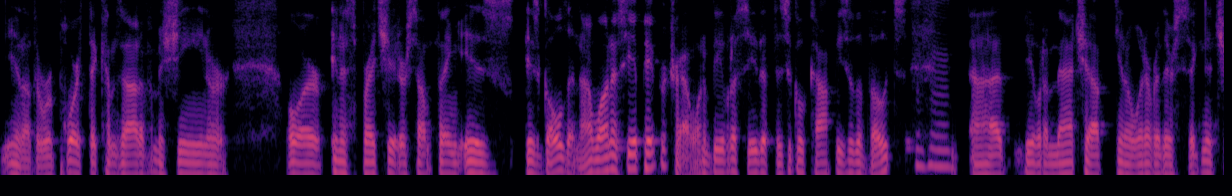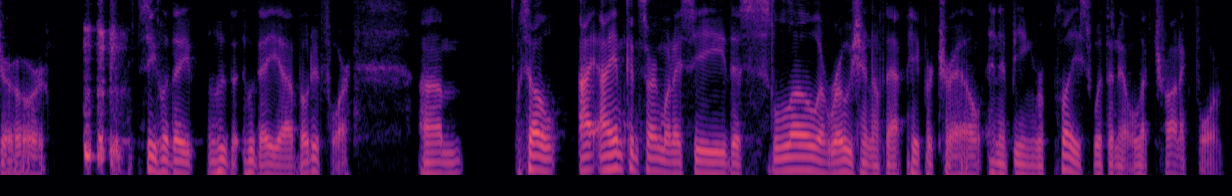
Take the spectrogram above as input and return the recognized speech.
you know, the report that comes out of a machine or or in a spreadsheet or something is is golden. I want to see a paper trail. I want to be able to see the physical copies of the votes, hmm uh, be able to match up, you know, whatever their signature or see who they who the, who they uh, voted for. Um, so I, I am concerned when I see the slow erosion of that paper trail and it being replaced with an electronic form.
